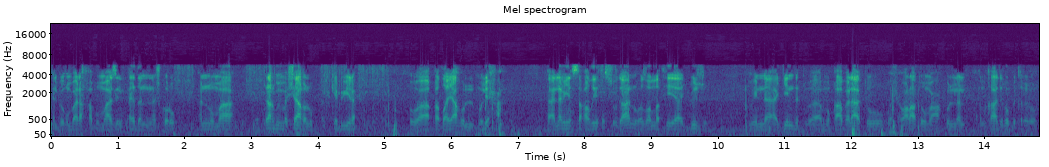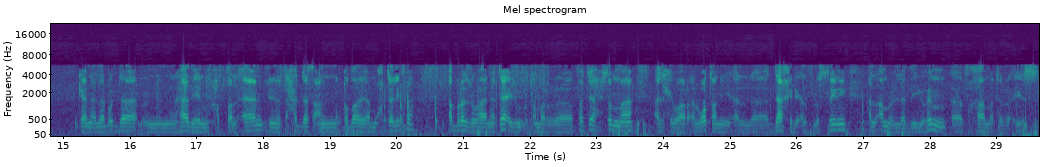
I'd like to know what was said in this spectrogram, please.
اللي بيقوم بها الأخ أبو مازن. أيضا نشكره أنه ما رغم مشاغله الكبيرة وقضاياه الملحة لم ينسى قضية السودان وظلت هي جزء من أجندة مقابلاته وحواراته مع كل القادة هو كان لابد من هذه المحطة الآن لنتحدث عن قضايا مختلفة أبرزها نتائج مؤتمر فتح ثم الحوار الوطني الداخلي الفلسطيني الأمر الذي يهم فخامة الرئيس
